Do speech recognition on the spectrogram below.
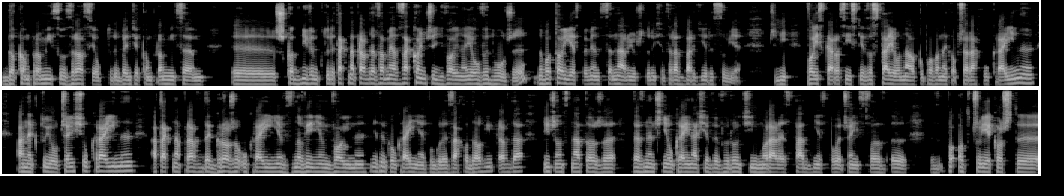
do kompromisu z Rosją, który będzie kompromisem Y, szkodliwym, który tak naprawdę zamiast zakończyć wojnę ją wydłuży, no bo to jest pewien scenariusz, który się coraz bardziej rysuje. Czyli wojska rosyjskie zostają na okupowanych obszarach Ukrainy, anektują część Ukrainy, a tak naprawdę grożą Ukrainie wznowieniem wojny, nie tylko Ukrainie, w ogóle Zachodowi, prawda? Licząc na to, że wewnętrznie Ukraina się wywróci, morale spadnie, społeczeństwo y, odczuje koszty y,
